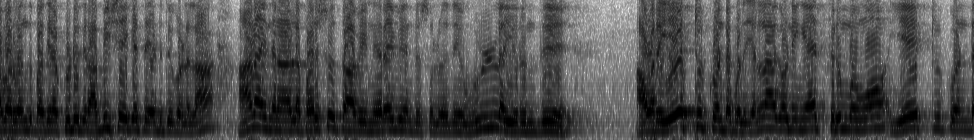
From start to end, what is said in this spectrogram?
அவர் வந்து பார்த்தீங்கன்னா கொடுக்குற அபிஷேகத்தை எடுத்துக்கொள்ளலாம். ஆனால் இந்த நாளில் பரிசுத்தாவை நிறைவு என்று சொல்வது உள்ள இருந்து அவரை ஏற்றுக்கொண்ட பொழுது எல்லாம் கவனிங்க? திரும்பவும் ஏற்றுக்கொண்ட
